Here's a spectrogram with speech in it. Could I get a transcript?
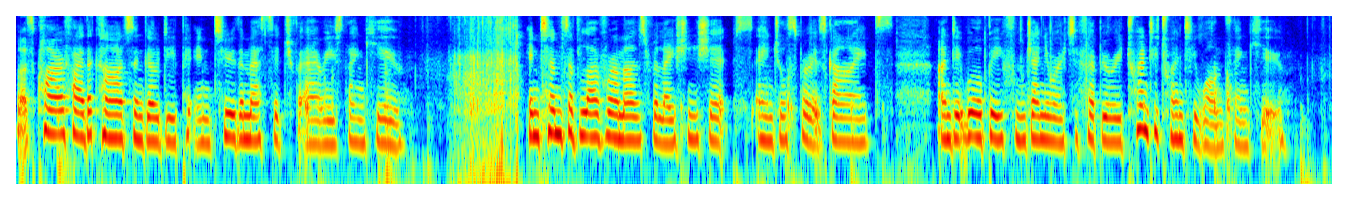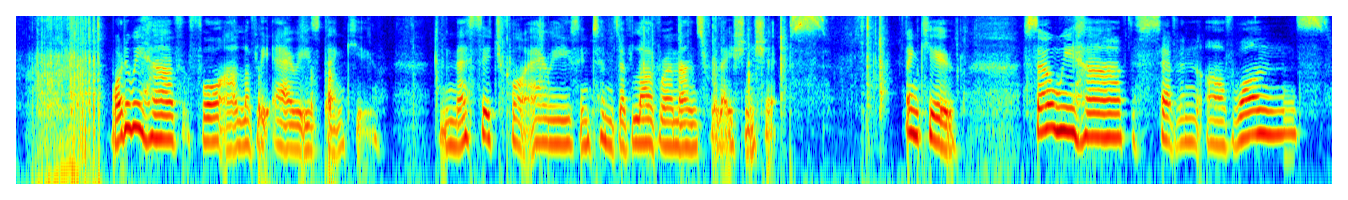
Let's clarify the cards and go deeper into the message for Aries. Thank you. In terms of love, romance, relationships, angel spirits, guides, and it will be from January to February 2021. Thank you. What do we have for our lovely Aries? Thank you. Message for Aries in terms of love, romance, relationships. Thank you. So we have the Seven of Wands,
